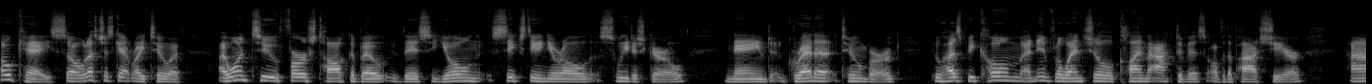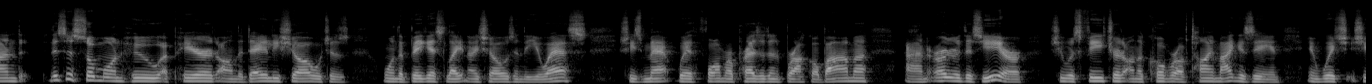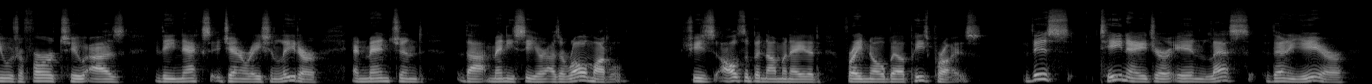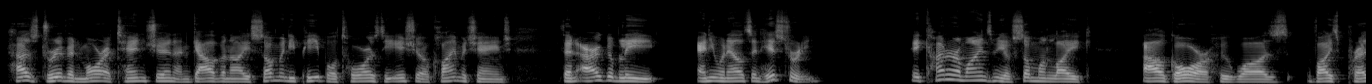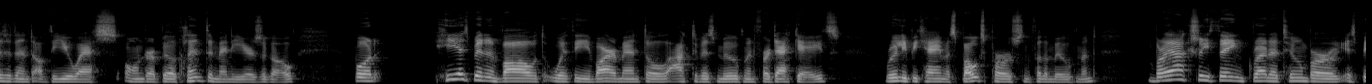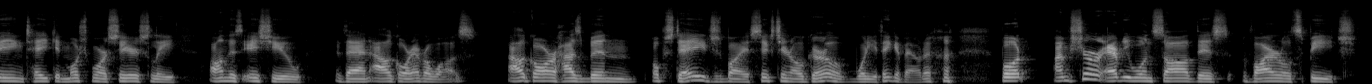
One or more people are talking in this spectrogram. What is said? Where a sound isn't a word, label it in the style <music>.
Okay, so let's just get right to it. I want to first talk about this young 16 year old Swedish girl named Greta Thunberg, who has become an influential climate activist over the past year. And this is someone who appeared on The Daily Show, which is one of the biggest late night shows in the US. She's met with former President Barack Obama, and earlier this year, she was featured on the cover of Time magazine, in which she was referred to as the next generation leader and mentioned that many see her as a role model. She's also been nominated for a Nobel Peace Prize. This teenager, in less than a year, has driven more attention and galvanized so many people towards the issue of climate change than arguably anyone else in history. It kind of reminds me of someone like Al Gore, who was vice president of the US under Bill Clinton many years ago, but he has been involved with the environmental activist movement for decades, really became a spokesperson for the movement. But I actually think Greta Thunberg is being taken much more seriously on this issue than Al Gore ever was. Al Gore has been upstaged by a 16 year old girl. What do you think about it? <laughs> but I'm sure everyone saw this viral speech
